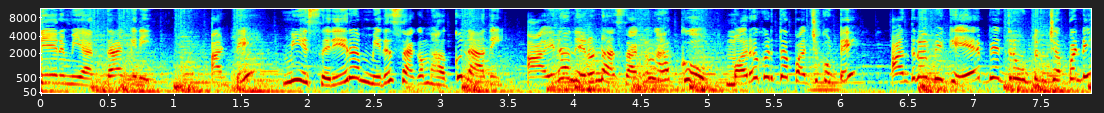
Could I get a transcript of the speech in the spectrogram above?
నేను మీ అర్ధాంగిని అంటే మీ శరీరం మీద సగం హక్కు నాది. అయినా నేను నా సగం హక్కు మరొకరితో పంచుకుంటే అందులో మీకు ఏ అభ్యంతరం ఉంటుంది చెప్పండి?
